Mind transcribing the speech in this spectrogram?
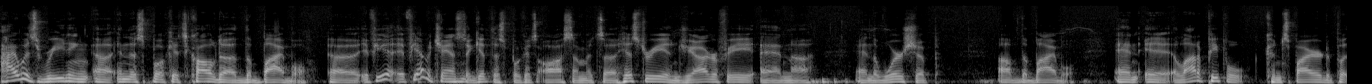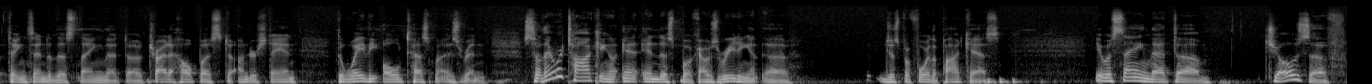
I was reading uh, in this book. It's called uh, the Bible. Uh, if you if you have a chance to get this book, it's awesome. It's a history and geography and uh, and the worship of the Bible. And uh a lot of people conspire to put things into this thing that uh, try to help us to understand the way the Old Testament is written. So they were talking in, in this book. I was reading it uh, just before the podcast. It was saying that um, Joseph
